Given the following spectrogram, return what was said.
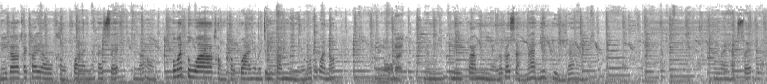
นนี้ก็ค่อยๆเอาเขาควายนะคะแซะเนื้อออก เพราะว่าตัวของเขาควายเนี่ยมันจะมีความเหนียวนะป้าควานเนาะงอได้ มันมีความเหนียวแล้วก็สามารถยืดหยุ่นได้มือไวหัดแซะนะคะ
